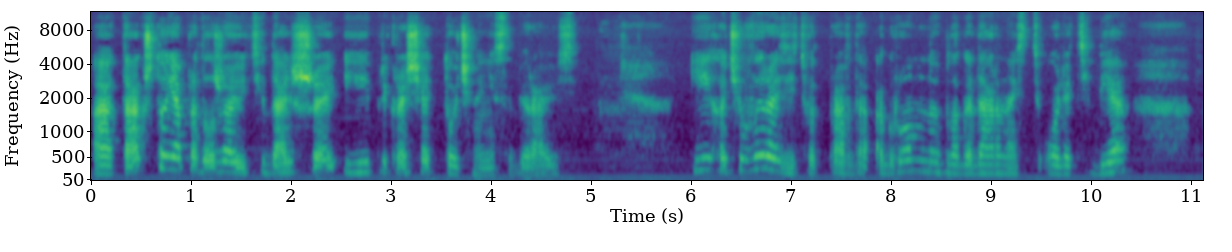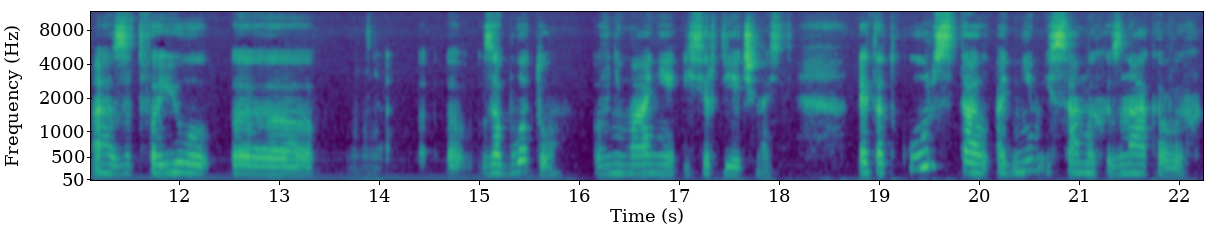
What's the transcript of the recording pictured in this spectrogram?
А, Так что я продолжаю идти дальше и прекращать точно не собираюсь. И хочу выразить, вот правда, огромную благодарность, Оля, тебе а, за твою э, э, заботу, внимание и сердечность. Этот курс стал одним из самых знаковых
